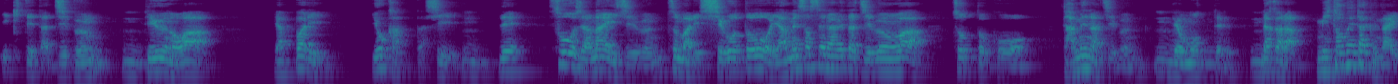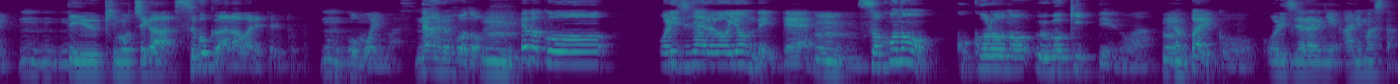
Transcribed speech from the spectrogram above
生きてた自分うんっていうのは、やっぱり良かったし、うんで、そうじゃない自分、つまり仕事を辞めさせられた自分は、ちょっとこう、ダメな自分って思ってる。うんだから、認めたくないうんうんっていう気持ちがすごく現れてるとうん思います。なるほど。うんやっぱこう、オリジナルを読んでいて、うん。そこの心の動きっていうのは、うんやっぱりこう、オリジナルにありました？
